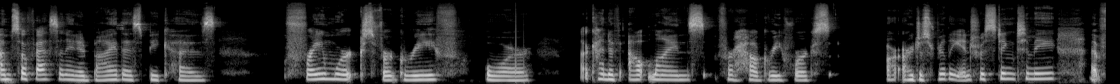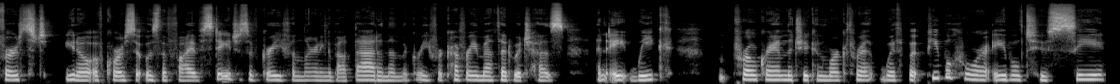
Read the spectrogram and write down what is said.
I'm so fascinated by this because frameworks for grief or kind of outlines for how grief works are, are just really interesting to me. At first, you know, of course, it was the five stages of grief and learning about that, and then the grief recovery method, which has an eight week program that you can work through with. But people who are able to see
